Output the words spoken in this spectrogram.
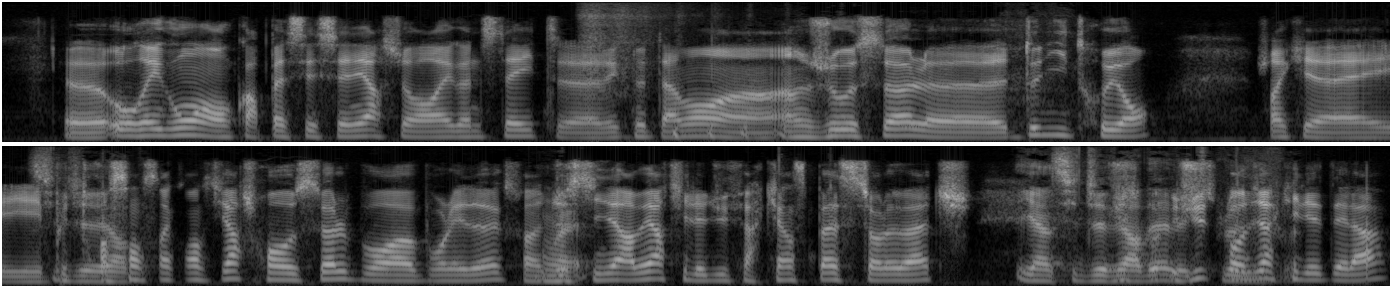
euh, Oregon a encore passé ses nerfs sur Oregon State avec notamment un, jeu au sol Tony Truant. Je crois qu'il y a, plus de 350 yards, je crois, au sol pour, pour les Ducks. Enfin, Justin Herbert, il a dû faire 15 passes sur le match. Et un CJ Verdel. Juste, juste pour dire qu'il était là.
